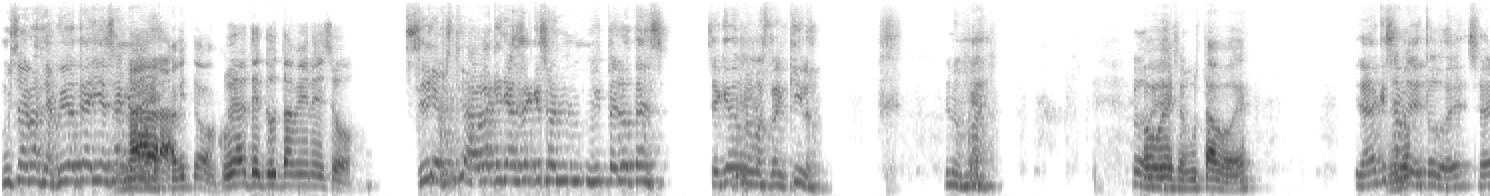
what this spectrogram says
Muchas gracias. Cuídate ahí en Shanghái. Cuídate tú también eso. Sí, hostia, ahora que ya sé que son mis pelotas, se queda uno más tranquilo. Menos mal. ¿Cómo es Gustavo, eh? Y la verdad que sabe de todo, ¿eh? Sabe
